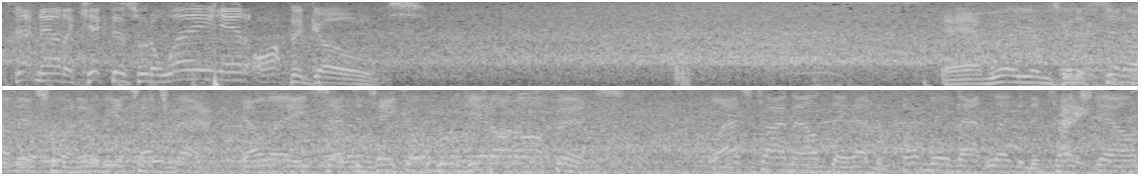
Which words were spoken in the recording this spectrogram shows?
Set now to kick this one away, and off it goes. And Williams going to sit on this one. It'll be a touchback. L.A. set to take over again on offense. Last time out, they had the fumble. That led to the touchdown.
